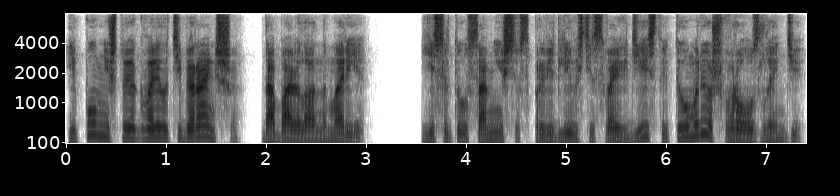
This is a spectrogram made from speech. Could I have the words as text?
«И помни, что я говорила тебе раньше», — добавила Анна-Мария. «Если ты усомнишься в справедливости своих действий, ты умрешь в Роузленде.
